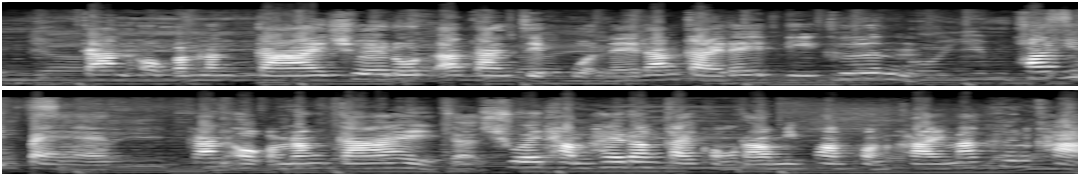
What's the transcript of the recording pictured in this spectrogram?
7 การออกกำลังกายช่วยลดอาการเจ็บปวดในร่างกายได้ดีขึ้น ข้อที่ 8 การออกกำลังกายจะช่วยทำให้ร่างกายของเรามีความผ่อนคลายมากขึ้นค่ะ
